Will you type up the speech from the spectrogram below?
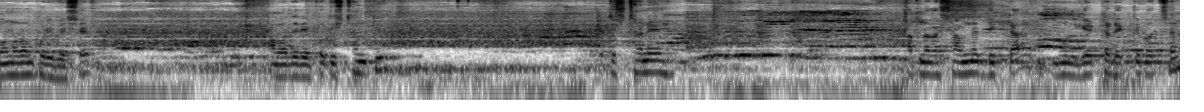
মনোরম পরিবেশের আমাদের এই প্রতিষ্ঠানটি। প্রতিষ্ঠানে আপনারা সামনের দিকটা, মূল গেটটা দেখতে পাচ্ছেন।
